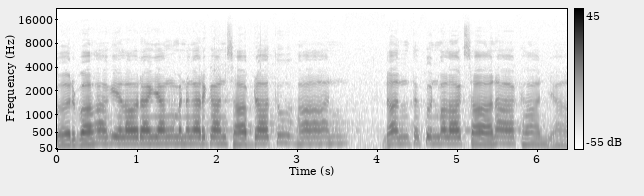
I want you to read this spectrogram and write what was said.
Berbahagialah orang yang mendengarkan sabda Tuhan dan tekun melaksanakannya.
